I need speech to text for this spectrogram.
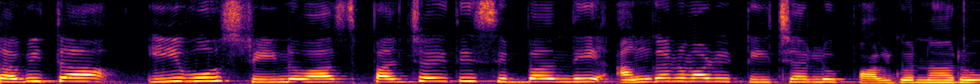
కవిత ఈవో శ్రీనివాస్ పంచాయతీ సిబ్బంది అంగన్వాడీ టీచర్లు పాల్గొన్నారు.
